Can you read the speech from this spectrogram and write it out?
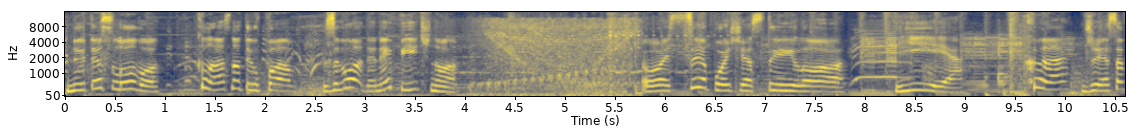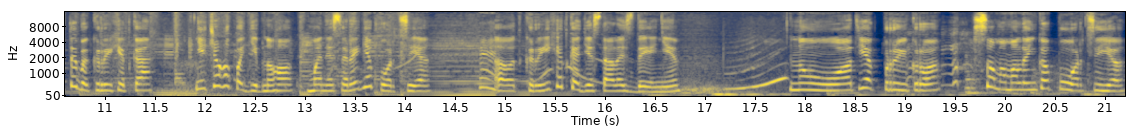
Не те слово. Класно ти впав. Згоден, епічно. Ось це пощастило. Є. Ха, Джеса, в тебе крихітка. Нічого подібного. В мене середня порція. А от крихітка дісталась Дені. Ну от, як прикро. Сама маленька порція.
